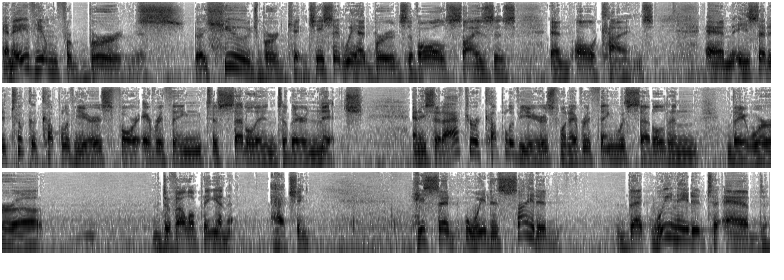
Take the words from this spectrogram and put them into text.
an avium for birds, a huge bird cage. He said we had birds of all sizes and all kinds. And he said it took a couple of years for everything to settle into their niche. And he said after a couple of years, when everything was settled and they were uh, developing and hatching, he said we decided that we needed to add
